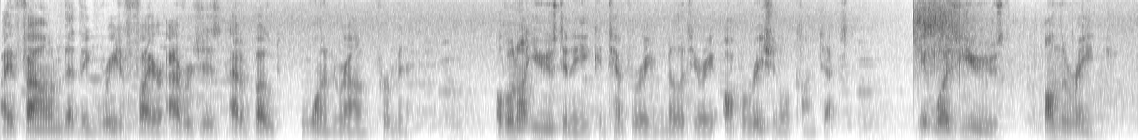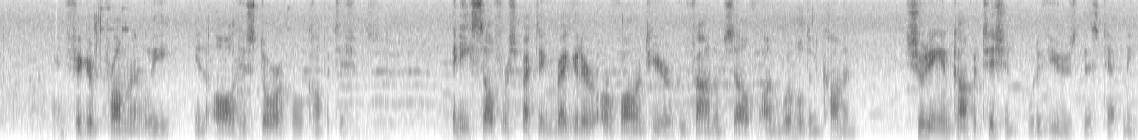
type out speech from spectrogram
I have found that the rate of fire averages at about one round per minute. Although not used in a contemporary military operational context, it was used on the range and figured prominently in all historical competitions. Any self-respecting regular or volunteer who found himself on Wimbledon Common shooting in competition would have used this technique.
